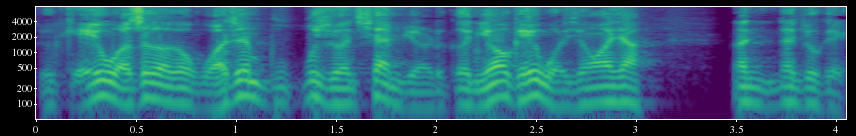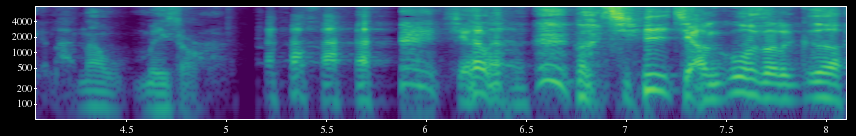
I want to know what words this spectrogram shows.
就给我这个，我这人不不喜欢欠别人的。哥，你要给我的情况下，那你那就给了，那没招。行了，我继续讲故事了，哥。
